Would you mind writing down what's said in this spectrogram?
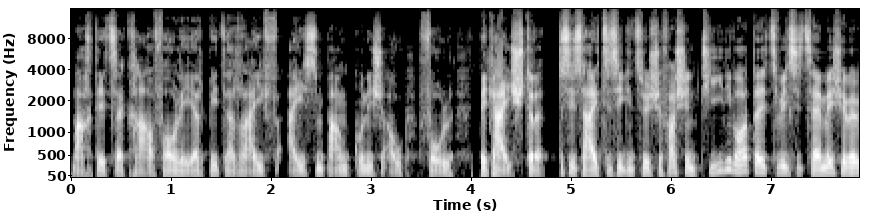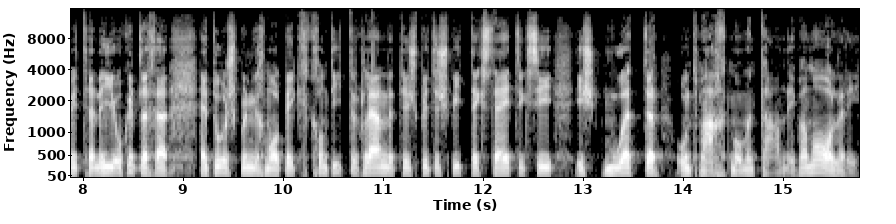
macht jetzt eine KV-Lehre bei der Raiffeisenbank und ist auch voll begeistert. Sie sagt, sie ist inzwischen fast ein Teenie geworden, jetzt weil sie zusammen ist eben mit diesen Jugendlichen, hat ursprünglich mal Bäcker Konditor gelernt, ist bei der Spitex tätig gewesen, ist Mutter und macht momentan eben Malerin.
